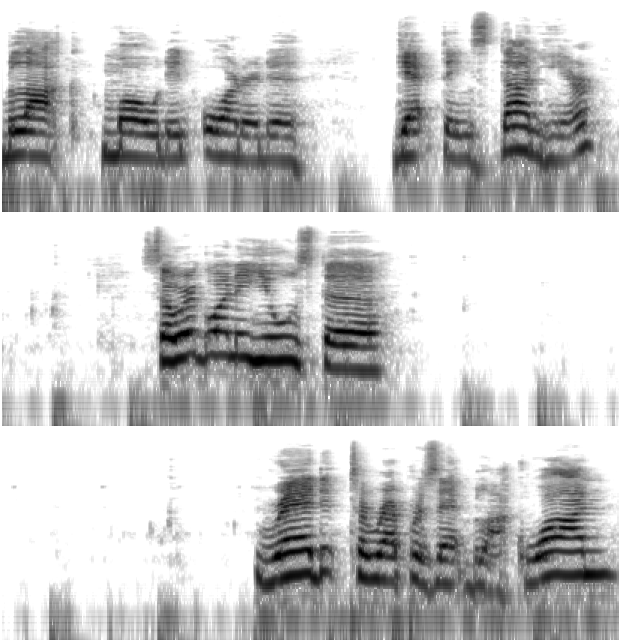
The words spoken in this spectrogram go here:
block mode in order to get things done here. So we're going to use the red to represent block 1,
